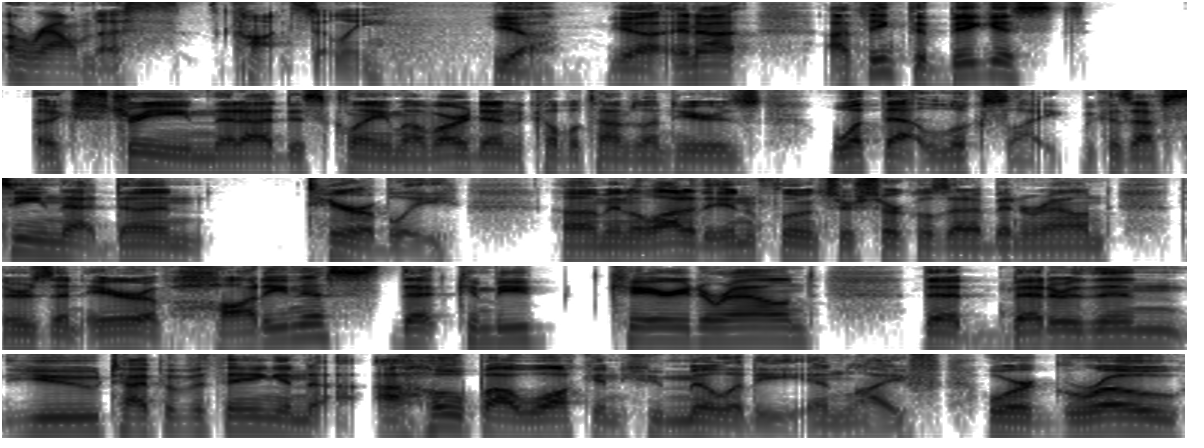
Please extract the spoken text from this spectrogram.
around us constantly. Yeah. Yeah. And I, I think the biggest extreme that I disclaim, I've already done it a couple times on here, is what that looks like because I've seen that done terribly. Um, in a lot of the influencer circles that I've been around, there's an air of haughtiness that can be carried around that better than you type of a thing. And i hope i walk in humility in life or grow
